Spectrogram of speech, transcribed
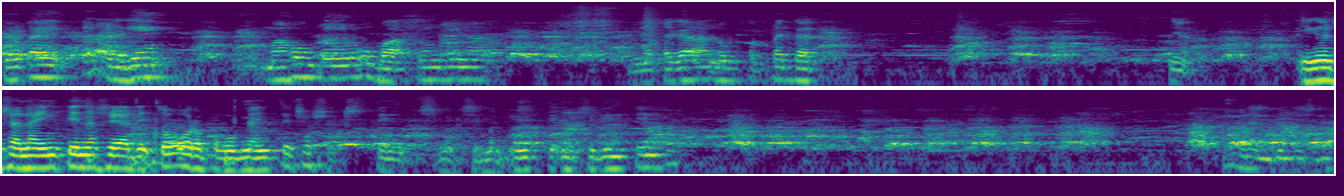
Pero kay, kana, naging mahog ang loob ba, kung di na, matagaan o pagtagat. Yeah. Ingon sa 19 na siya dito, or pag 19, so 16, magsi mag 18, mag 17 pa. Wala yung video siya.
